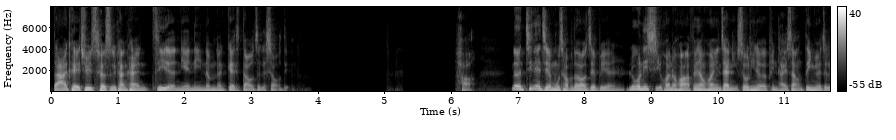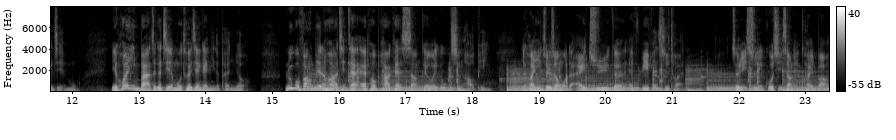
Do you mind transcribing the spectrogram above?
大家可以去测试看看自己的年龄能不能 get 到这个笑点。好。那今天的节目差不多到这边，如果你喜欢的话，非常欢迎在你收听的平台上订阅这个节目，也欢迎把这个节目推荐给你的朋友。如果方便的话，请在 Apple Podcast 上给我一个五星好评，也欢迎追踪我的 IG 跟 FB 粉丝团。这里是过期少年快报，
